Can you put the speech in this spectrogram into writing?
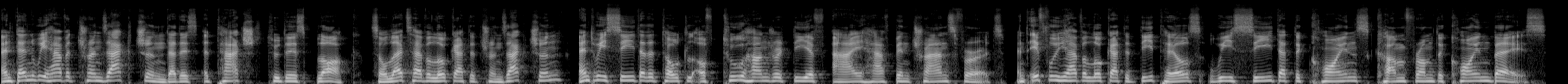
And then we have a transaction that is attached to this block. So let's have a look at the transaction and we see that a total of 200 DFI have been transferred. And if we have a look at the details, we see that the coins come from the Coinbase,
